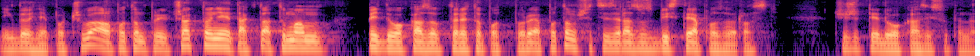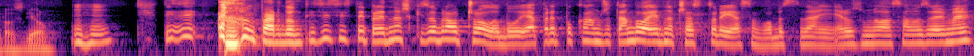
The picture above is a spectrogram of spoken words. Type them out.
nikto ich nepočúva, ale potom príde, čo ak to nie je takto a tu mám 5 dôkazov, ktoré to podporujú a potom všetci zrazu zbystria pozornosť. Čiže tie dôkazy sú ten rozdiel. Uh-huh. Ty si, pardon, ty si si z tej prednášky zobral čo? Lebo ja predpokladám, že tam bola jedna časť, ktorej ja som vôbec teda ani nerozumela samozrejme.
